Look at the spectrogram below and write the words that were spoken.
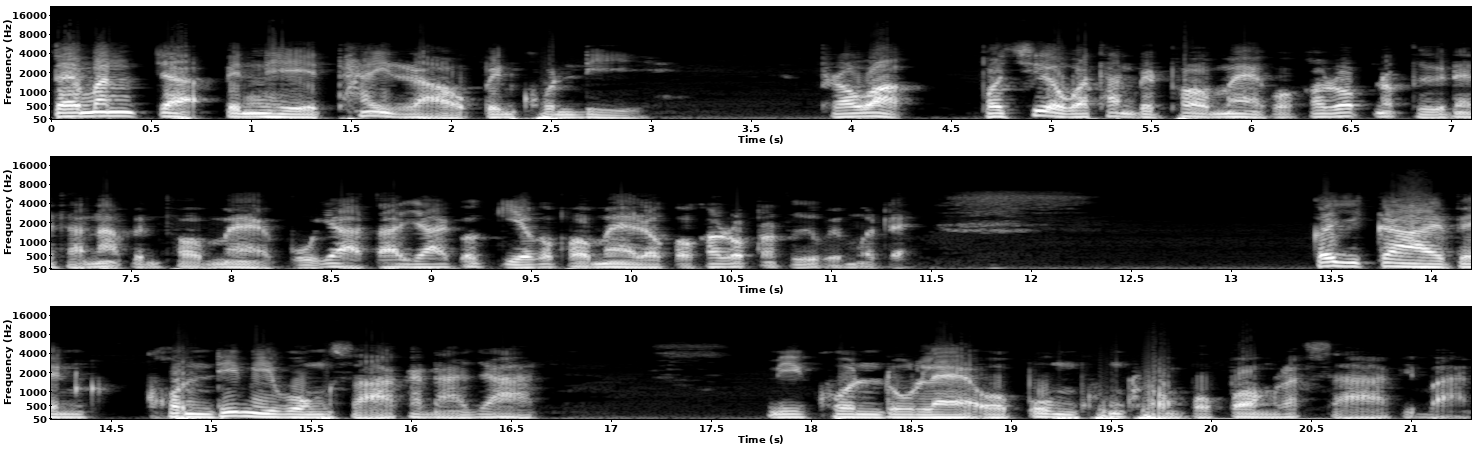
แต่มันจะเป็นเหตุให้เราเป็นคนดี เพราะว่าพอเชื่อว่าท่านเป็นพ่อแม่ก็เคารพนับถือในฐานะเป็นพ่อแม่ปู่ย่าตายายก็เกี่ยวกับพ่อแม่เราก็เคารพนับถือไปหมดเลยก็กลายเป็นคนที่มีวงศาคณาญาติ มีคนดูแลโอปุ้มคุ้มครองปกป้องรักษาพิบาล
